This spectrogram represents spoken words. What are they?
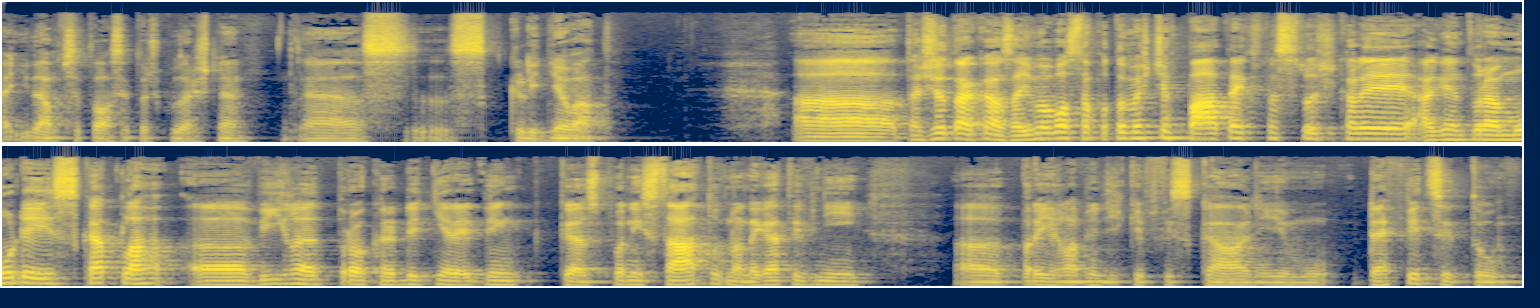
i tam se to asi trošku začne uh, sklidňovat. Uh, takže taková zajímavost. A potom ještě v pátek jsme se dočkali, agentura Moody's skatla uh, výhled pro kreditní rating Spojených států na negativní, uh, prý hlavně díky fiskálnímu deficitu.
